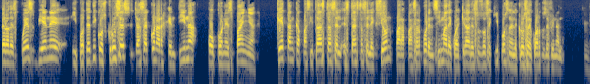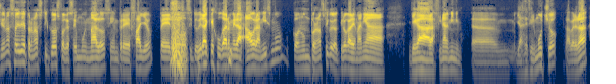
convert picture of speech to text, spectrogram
pero después viene hipotéticos cruces, ya sea con Argentina o con España. ¿Qué tan capacitada está, está esta selección para pasar por encima de cualquiera de esos dos equipos en el cruce de cuartos de final? Yo no soy de pronósticos porque soy muy malo, siempre fallo, pero si tuviera que jugármela ahora mismo con un pronóstico, yo creo que Alemania llega a la final mínimo. Uh, ya es decir mucho, la verdad,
